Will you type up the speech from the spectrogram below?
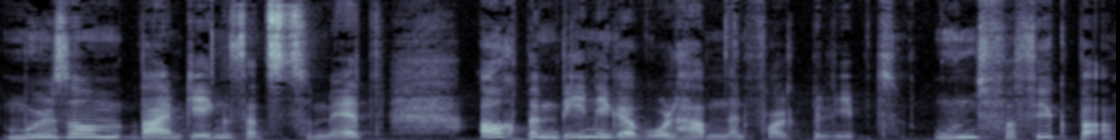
Mulsum war im Gegensatz zu Met auch beim weniger wohlhabenden Volk beliebt und verfügbar.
